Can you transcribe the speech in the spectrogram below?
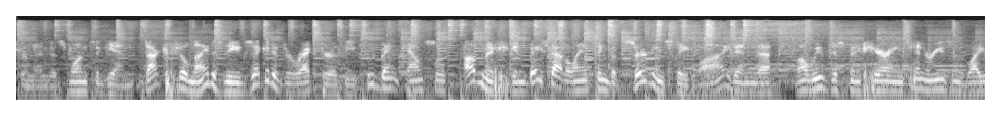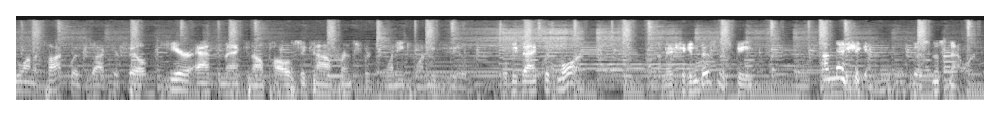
Tremendous. Once again, Dr. Phil Knight is the executive director of the Food Bank Council of Michigan, based out of Lansing, but serving statewide. And uh, well, we've just been sharing 10 reasons why you want to talk with Dr. Phil here at the Mackinac Policy Conference for 2022. We'll be back with more on the Michigan Business Beat on Michigan Business Network.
